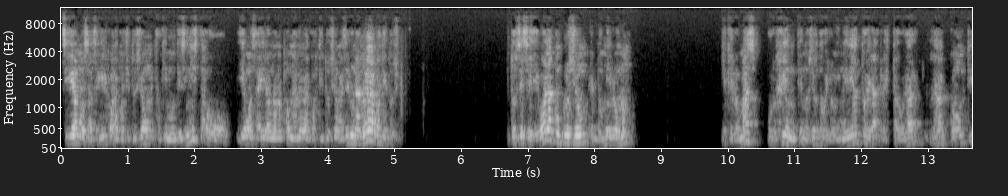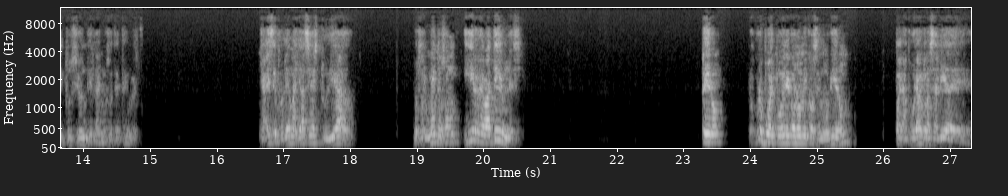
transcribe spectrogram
si íbamos a seguir con la constitución fujimontesinista o íbamos a ir a una, nueva constitución, a hacer una nueva constitución. Entonces se llegó a la conclusión en 2001 de que lo más urgente, ¿no es cierto?, y lo inmediato era restaurar la constitución del año 79. Ya ese problema ya se ha estudiado. Los argumentos son irrebatibles. Pero los grupos de poder económico se movieron para apurar la salida de,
